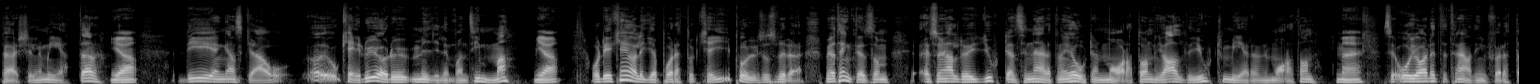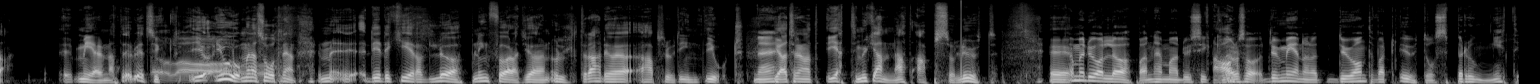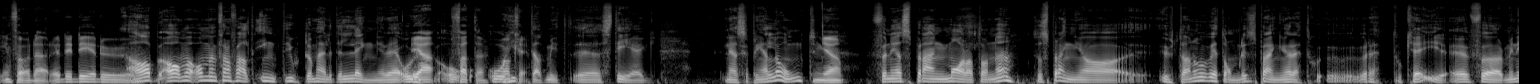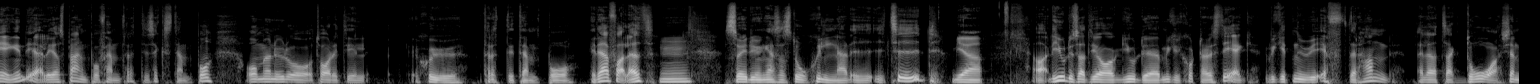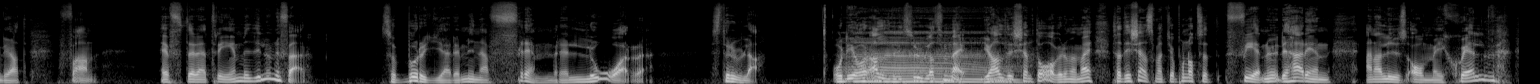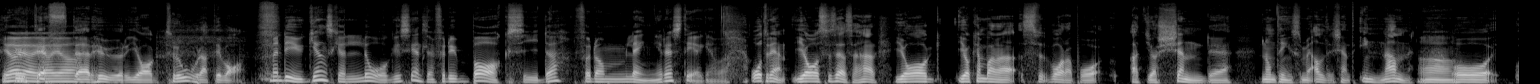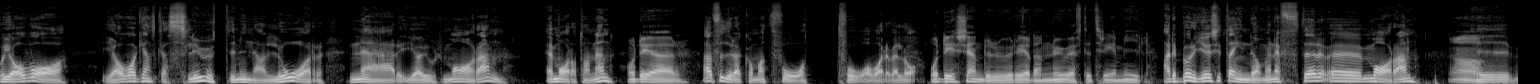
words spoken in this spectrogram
per kilometer, Ja, det är en ganska, o- okej då gör du milen på en timma. ja. Och det kan jag ligga på rätt okej puls och så vidare. Men jag tänkte eftersom, eftersom jag aldrig har gjort ens i närheten, jag har gjort en maraton, jag har aldrig gjort mer än en maraton. Nej. Så, och jag hade inte tränat inför detta. Eh, Mer än att du vet, cykla. Jo, jo, men alltså återigen, eh, dedikerad löpning för att göra en ultra, det har jag absolut inte gjort. Nej. Jag har tränat jättemycket annat, absolut. Eh, Ja men du har löpan hemma, du cyklar Ja. och så. Du menar att du har inte varit ute och sprungit inför det här? Är det det du... Ja, ja, men- men framförallt inte gjort de här lite längre och, Ja, och, fattar. och Okej. hittat mitt steg när jag ska springa långt. Ja. För när jag sprang maratonen så sprang jag, utan att veta om det, så sprang jag rätt, rätt okej eh, för min egen del. Jag sprang på 5.36 tempo. Om jag nu då tar det till 7.30 tempo i det här fallet Mm. så är det ju en ganska stor skillnad i, i tid. Ja. Ja, det gjorde så att jag gjorde mycket kortare steg, vilket nu i efterhand, eller rätt sagt då, kände jag att fan, efter tre mil ungefär så började mina främre lår strula. Och det har aldrig strulat för mig. Jag har aldrig Ah. känt av det med mig. Så det känns som att jag på något sätt fel. Nu, det här är en analys av mig själv Ja, ja, ja, ja. utefter hur jag tror att det var. Men det är ju ganska logiskt egentligen, för det är ju baksida för de längre stegen va? Återigen, jag ska säga så här. Jag, jag kan bara svara på att jag kände någonting som jag aldrig känt innan. Ja. Och, och jag, var, jag var ganska slut i mina lår när jag gjort maran, maratonen. Och, det är, Ja, 4,22 var det väl då. och det kände du redan nu efter tre mil? Ja, det börjar ju sitta in då, men efter eh, maran, Ja. i,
